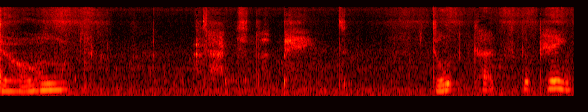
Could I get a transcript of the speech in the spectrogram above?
Don't touch the paint. Don't touch the paint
